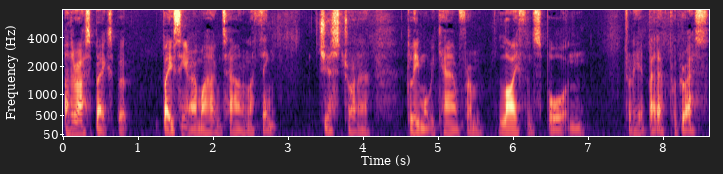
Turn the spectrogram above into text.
other aspects, but basing it around my hometown. And I think just trying to glean what we can from life and sport and trying to get better, progress.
